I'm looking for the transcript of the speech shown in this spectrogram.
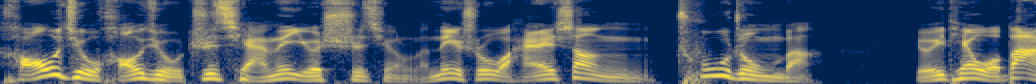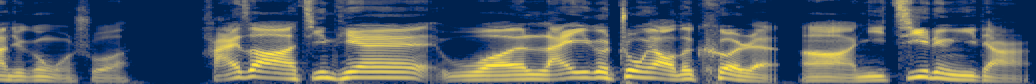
好久好久之前的一个事情了，那时候我还上初中吧。有一天，我爸就跟我说：“孩子，啊今天我来一个重要的客人啊，你机灵一点，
